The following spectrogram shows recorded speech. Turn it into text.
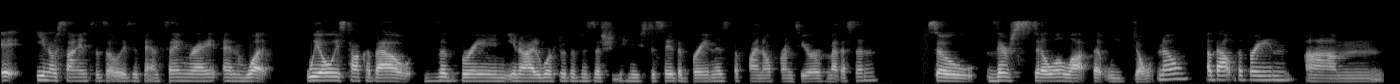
it, you know, science is always advancing, right? And what we always talk about the brain, you know, I worked with a physician who used to say the brain is the final frontier of medicine. So there's still a lot that we don't know about the brain, um,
